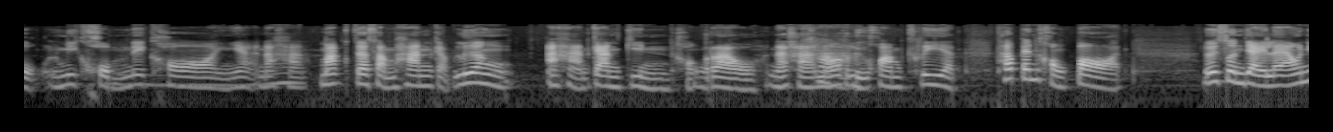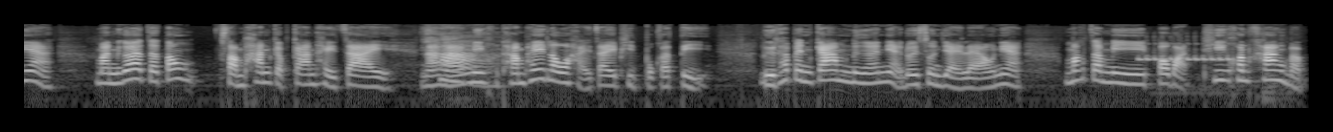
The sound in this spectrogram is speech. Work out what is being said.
อกหรือมีขมในคออย่างเงี้ยนะคะ มักจะสัมพันธ์กับเรื่องอาหารการกินของเรานะคะค่ะเนาะหรือความเครียด ถ้าเป็นของปอด โดยส่วนใหญ่แล้วเนี่ย มันก็จะต้องสัมพันธ์กับการหายใจนะคะค่ะมีทำให้เราหายใจผิดปกติ หรือถ้าเป็นกล้ามเนื้อเนี่ยโดยส่วนใหญ่แล้วเนี่ยมักจะมีประวัติที่ค่อนข้างแบบ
